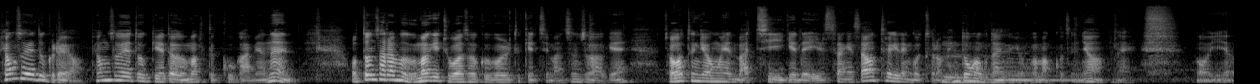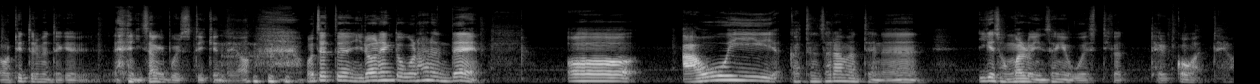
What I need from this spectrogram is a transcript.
평소에도 그래요. 평소에도 귀에다 음악 듣고 가면은 어떤 사람은 음악이 좋아서 그걸 듣겠지만 순수하게 저 같은 경우에는 마치 이게 내 일상의 사운드트랙이 된 것처럼 음. 행동하고 다니는 경우가 많거든요. 네. 어, 이- 얼핏 들으면 되게 이상해 보일 수도 있겠네요. 어쨌든 이런 행동을 하는데 어 아오이 같은 사람한테는 이게 정말로 인생의 OST가 될 것 같아요.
